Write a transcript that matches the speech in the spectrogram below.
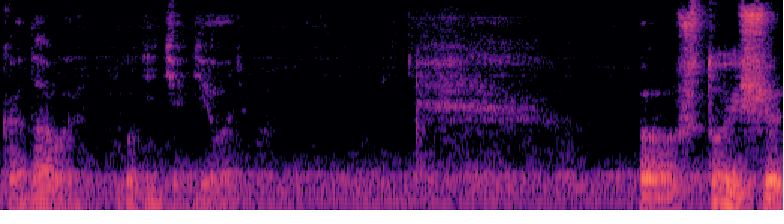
когда вы будете делать. Э, что еще?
